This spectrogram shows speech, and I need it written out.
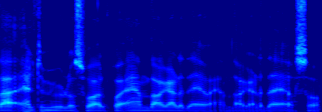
det er helt umulig å svare på. En dag er det det, og en dag er det det. Og så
